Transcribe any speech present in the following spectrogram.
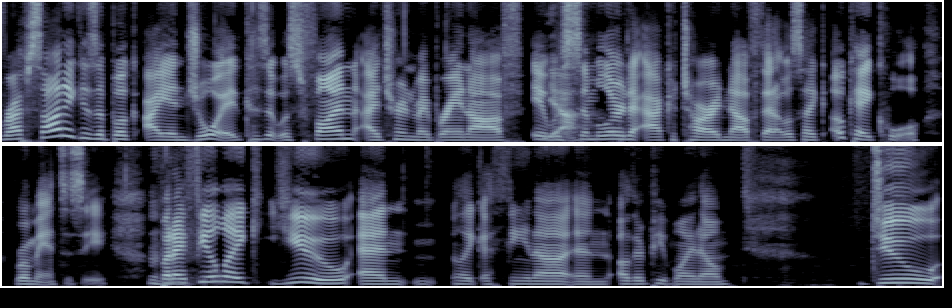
Rhapsodic is a book I enjoyed because it was fun. I turned my brain off. It was similar to ACOTAR enough that I was like, okay, cool, romantasy. But Mhm. I feel like you and like Athena and other people I know do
